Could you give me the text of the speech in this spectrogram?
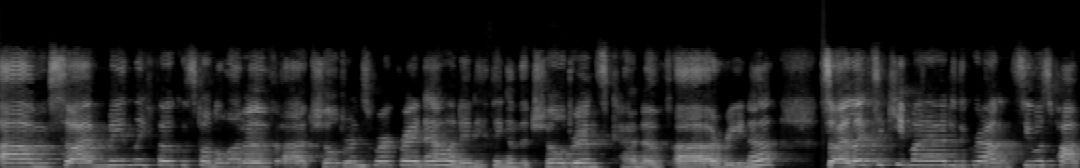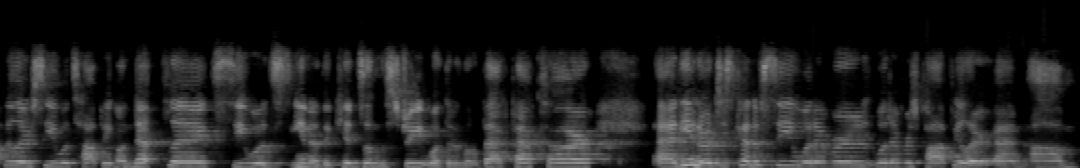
Um, so I'm mainly focused on a lot of uh, children's work right now and anything in the children's kind of uh, arena. So I like to keep my eye to the ground and see what's popular, see what's happening on Netflix, see what's you know the kids on the street, what their little backpacks are, and you know just kind of see whatever whatever's popular. And um,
